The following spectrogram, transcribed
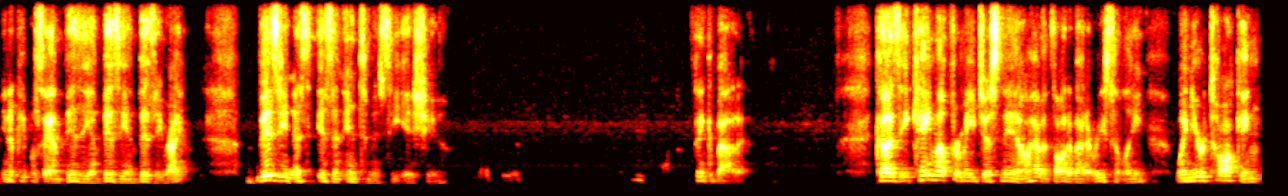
you know, people say I'm busy, I'm busy, I'm busy, right? Busyness is an intimacy issue. Think about it. Because it came up for me just now. I haven't thought about it recently. When you're talking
